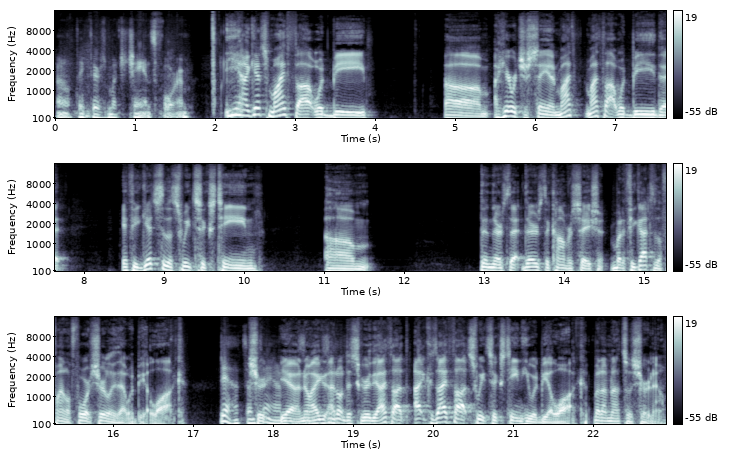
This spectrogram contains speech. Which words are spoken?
I don't think there's much chance for him. Yeah, I guess my thought would be, um, I hear what you're saying. My my thought would be that if he gets to the Sweet 16, um, then there's that there's the conversation. But if he got to the Final Four, surely that would be a lock. Yeah, that's what Sure. I'm saying. yeah, no, I, I don't disagree with you. I thought because I, thought Sweet 16 he would be a lock, but I'm not so sure now.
